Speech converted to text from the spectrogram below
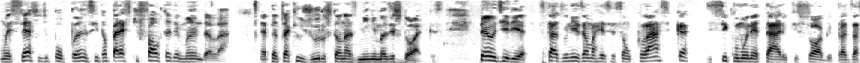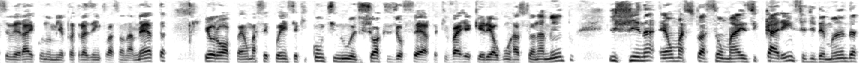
um excesso de poupança, então parece que falta demanda lá. É, tanto é que os juros estão nas mínimas históricas. Então eu diria, Estados Unidos é uma recessão clássica, de ciclo monetário que sobe para desacelerar a economia, para trazer a inflação na meta. Europa é uma sequência que continua de choques de oferta, que vai requerer algum racionamento. E China é uma situação mais de carência de demanda,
